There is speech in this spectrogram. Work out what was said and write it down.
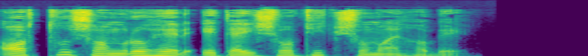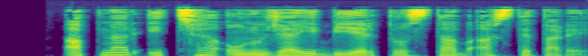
অর্থ সংগ্রহের এটাই সঠিক সময় হবে। আপনার ইচ্ছা অনুযায়ী বিয়ের প্রস্তাব আসতে পারে।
